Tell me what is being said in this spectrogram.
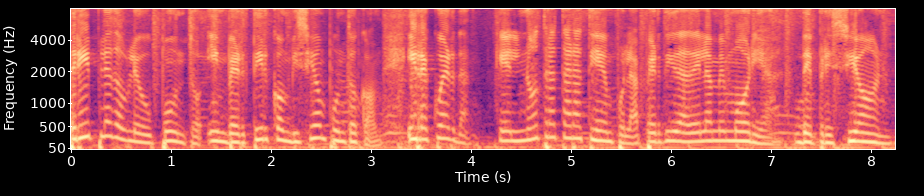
www.invertirconvisión.com y recuerda que el no tratar a tiempo la pérdida de la memoria, depresión,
